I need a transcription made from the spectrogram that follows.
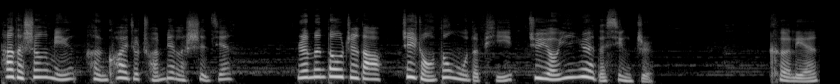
他的声名很快就传遍了世间，人们都知道这种动物的皮具有音乐的性质。可怜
